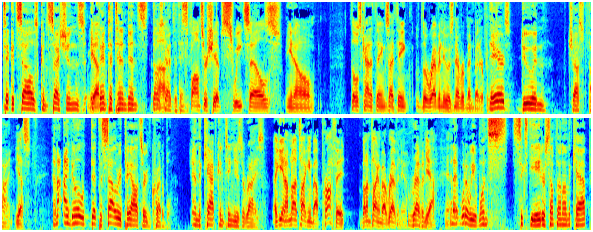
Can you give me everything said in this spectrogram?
ticket sales, concessions, Yep. event attendance, those Uh, kinds of things. Sponsorships, suite sales, you know, those kind of things. I think the revenue has never been better for the They're Jazz. doing just fine. Yes. And I know that the salary payouts are incredible, and the cap continues to rise. Again, I'm not talking about profit, but I'm talking about revenue. Revenue. Yeah. yeah. And I, what are we, 168 or something on the cap?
